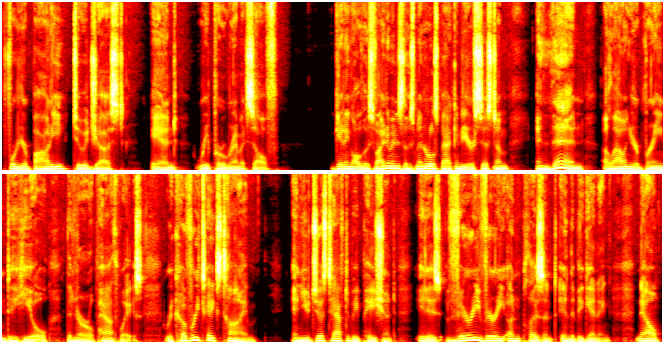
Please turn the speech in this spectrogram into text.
for your body to adjust and reprogram itself. Getting all those vitamins, those minerals back into your system, and then allowing your brain to heal the neural pathways. Recovery takes time, and you just have to be patient. It is very, very unpleasant in the beginning. Now,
